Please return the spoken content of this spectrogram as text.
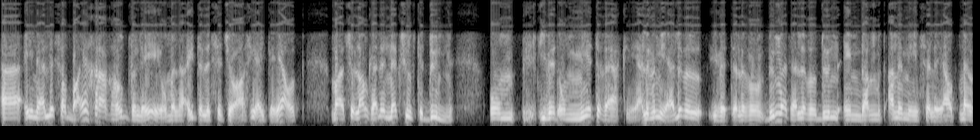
uh en hulle sal baie graag hulp wil hê om hulle uit hulle situasie uit te help, maar solank hulle niks hoef te doen om jy weet om mee te werk nie. Hulle wil nie, hulle wil jy weet, hulle wil doen wat hulle wil doen en dan moet ander mense hulle help. Nou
